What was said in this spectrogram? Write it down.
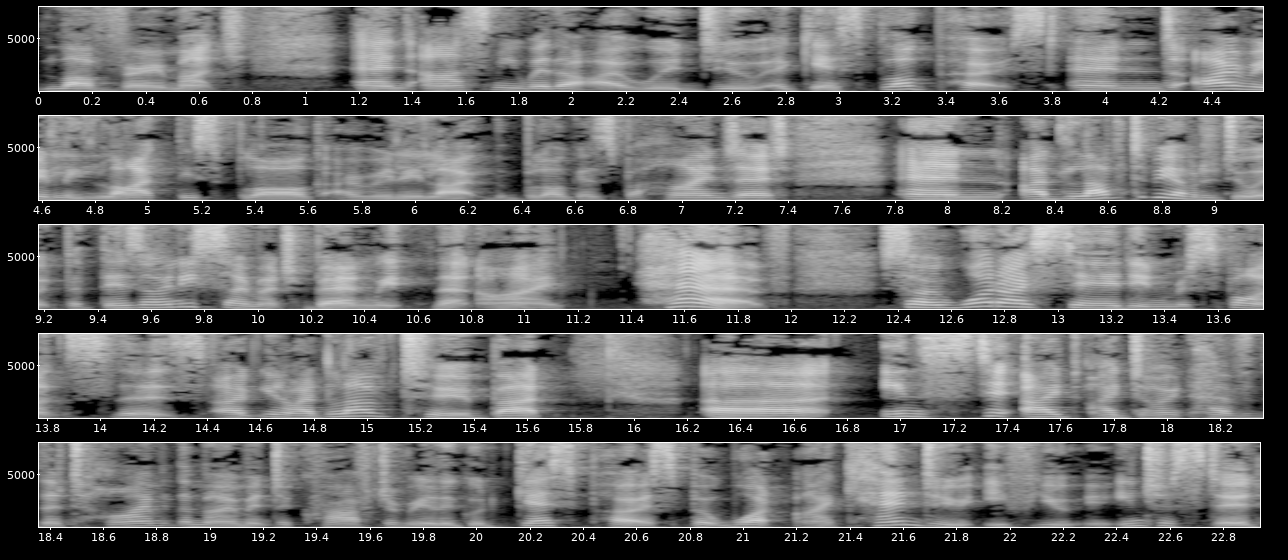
love very much and asked me whether I would do a guest blog post. And I really like this blog. I really like the bloggers behind it. And I'd love to be able to do it, but there's only so much bandwidth that I have. So what I said in response is, I, you know, I'd love to, but uh, instead, I, I don't have the time at the moment to craft a really good guest post. But what I can do, if you're interested,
